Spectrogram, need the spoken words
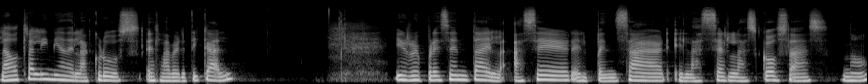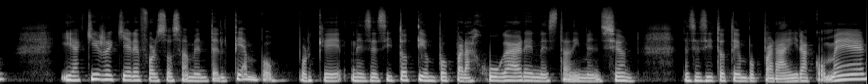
La otra línea de la cruz es la vertical y representa el hacer, el pensar, el hacer las cosas, ¿no? Y aquí requiere forzosamente el tiempo, porque necesito tiempo para jugar en esta dimensión. Necesito tiempo para ir a comer,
